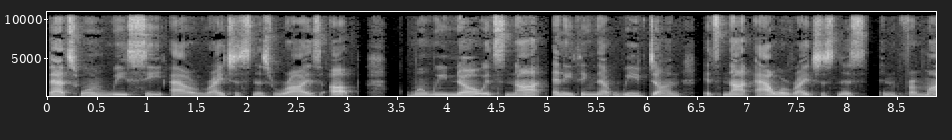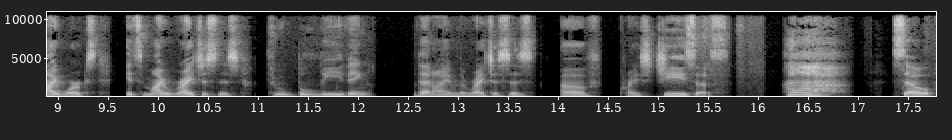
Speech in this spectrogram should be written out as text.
That's when we see our righteousness rise up. When we know it's not anything that we've done, it's not our righteousness and from my works, it's my righteousness through believing that I am the righteousness of Christ Jesus. so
